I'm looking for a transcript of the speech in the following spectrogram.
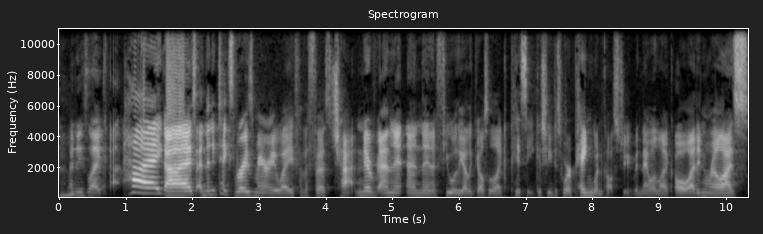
Mm-hmm. and he's like, "Hi guys," and then he takes Rosemary away for the first chat, and and, and then a few of the other girls are like pissy because she just wore a penguin costume, and they were like, "Oh, I didn't realize."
